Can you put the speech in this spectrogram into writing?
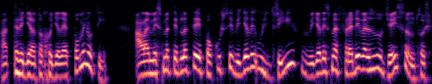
a ty lidi na to chodili jak pominutý. Ale my jsme tyhle ty pokusy viděli už dřív. Viděli jsme Freddy versus Jason, což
